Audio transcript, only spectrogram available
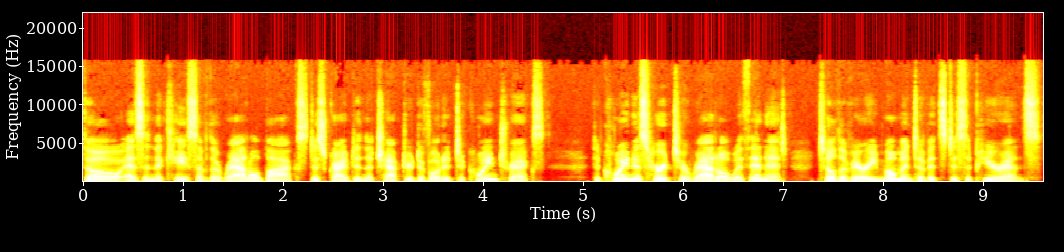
Though, as in the case of the rattle box, described in the chapter devoted to coin tricks, the coin is heard to rattle within it till the very moment of its disappearance.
